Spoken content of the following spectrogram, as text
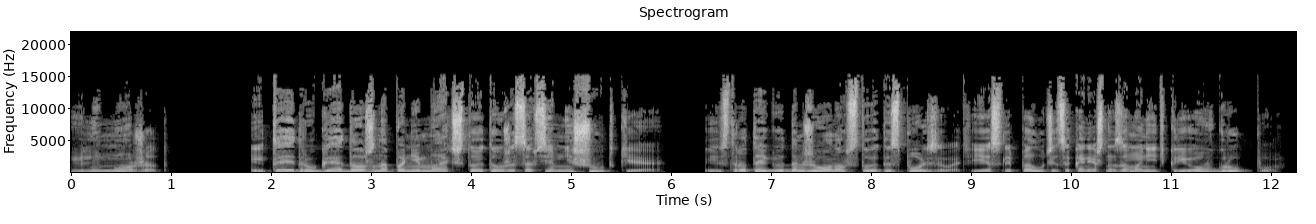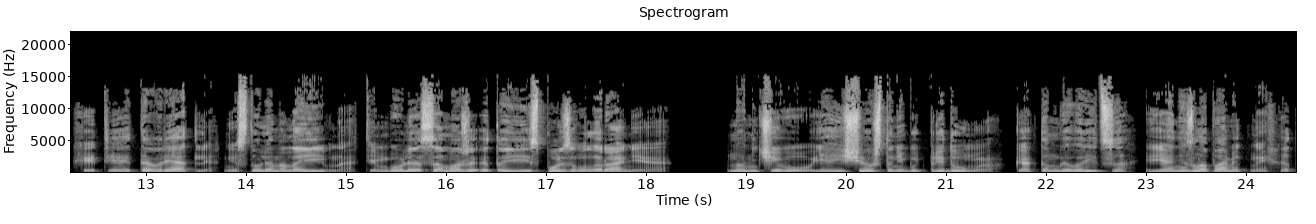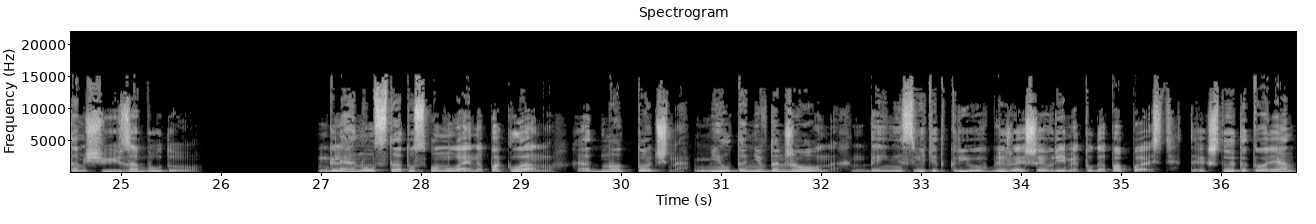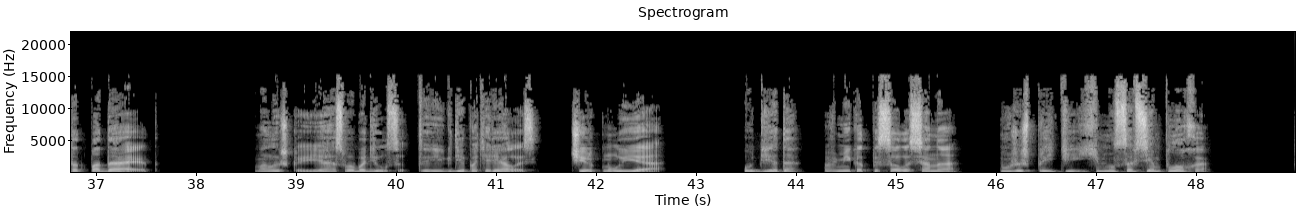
Или может? И та, и другая должна понимать, что это уже совсем не шутки. И стратегию донжионов стоит использовать, если получится, конечно, заманить Крио в группу. Хотя это вряд ли, не столь она наивна, тем более сама же это и использовала ранее. Ну ничего, я еще что-нибудь придумаю. Как там говорится, я не злопамятный, отомщу и забуду. Глянул статус онлайна по клану. Одно точно. Милта не в донжионах. Да и не светит криво в ближайшее время туда попасть. Так что этот вариант отпадает. «Малышка, я освободился. Ты где потерялась?» Чиркнул я. «У деда», — вмиг отписалась она. «Можешь прийти, ему совсем плохо».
